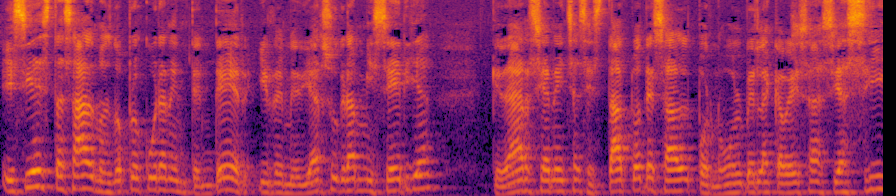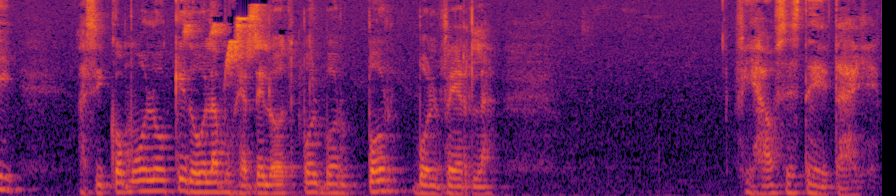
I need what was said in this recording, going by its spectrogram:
Y si estas almas no procuran entender y remediar su gran miseria, quedarse han hechas estatuas de sal por no volver la cabeza hacia así, así como lo quedó la mujer de Lot por, por volverla. Fijaos este detalle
